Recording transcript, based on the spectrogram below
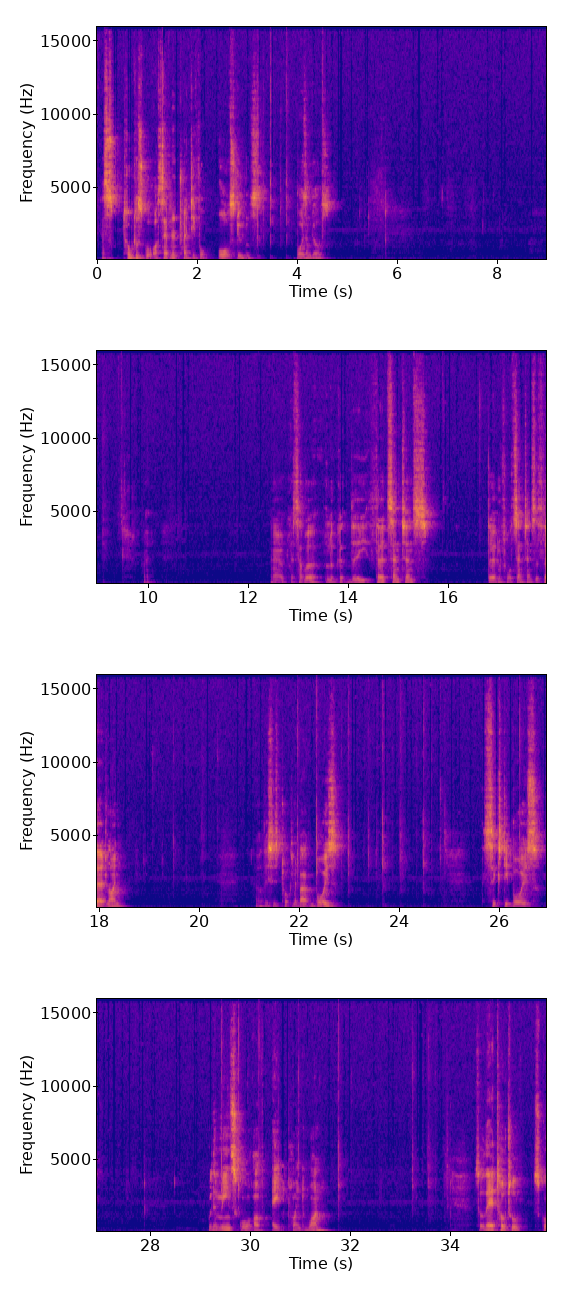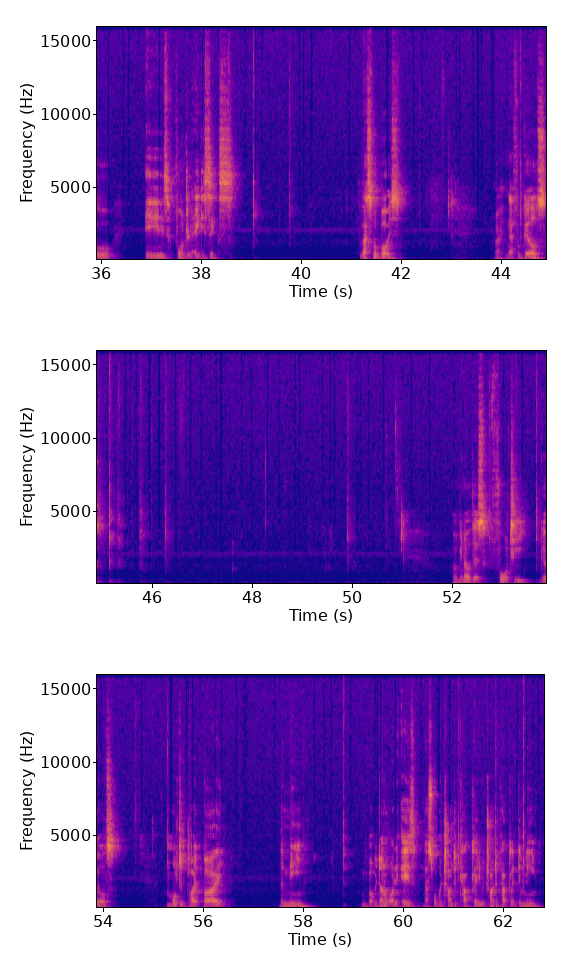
that's total score of 720 for all students boys and girls Now let's have a look at the third sentence, third and fourth sentence, the third line. Now this is talking about boys. 60 boys with a mean score of 8.1. So their total score is 486. So that's for boys. Right, now for girls. Well, we know there's 40 girls multiplied by the mean. But we don't know what it is. That's what we're trying to calculate. We're trying to calculate the mean.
